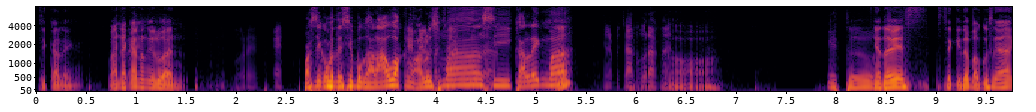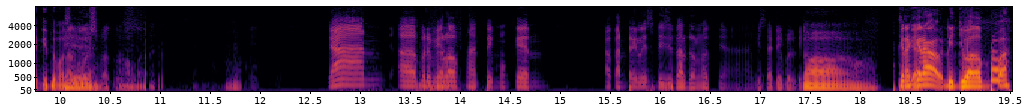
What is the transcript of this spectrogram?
Si kaleng. Mana kan ngiluan? Goreng. eh Pasti kompetisi boga lawak nu Emang halus mah si Kaleng mah. ini pecahan orang kan Oh. Gitu. Ya tapi segitu bagus nggak gitu maksudnya? bagus bagus Oh, dan uh, Love nanti mungkin akan rilis digital downloadnya bisa dibeli Oh. Kira-kira dijual berapa?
